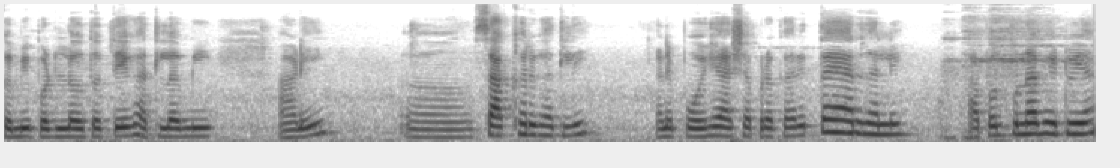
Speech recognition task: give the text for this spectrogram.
कमी पडलं होतं ते घातलं मी आणि साखर घातली आणि पोहे अशा प्रकारे तयार झाले. आपण पुन्हा भेटूया.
